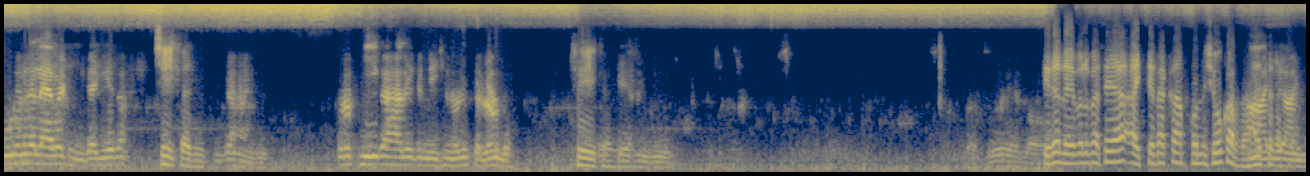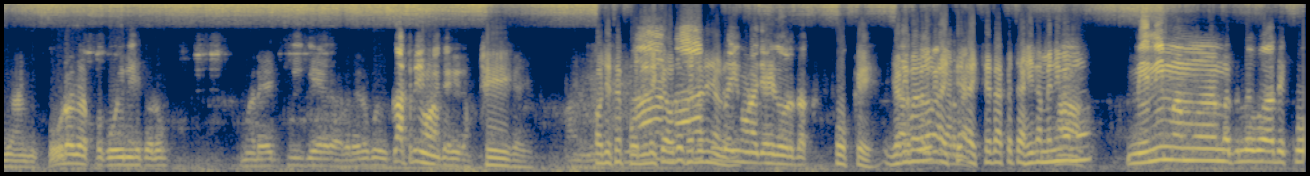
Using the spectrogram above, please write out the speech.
ਕੂਲੈਂਟ ਦਾ ਲੈਵਲ ਠੀਕ ਹੈ ਜੀ ਇਹਦਾ ਠੀਕ ਹੈ ਜੀ। ਠੀਕ ਹੈ ਹਾਂਜੀ। ਚਲੋ ਠੀਕ ਆ ਹਾਲੇ ਕੰਡੀਸ਼ਨ ਉਹਦੀ ਚੱਲਣ ਦੋ। ਠੀਕ ਹੈ ਜੀ। ਹਾਂਜੀ। ਬਸ ਉਹ ਇਹ ਲਓ। ਇਹਦਾ ਲੈਵਲ ਵੈਸੇ ਆ ਇੱਥੇ ਤੱਕ ਆ ਫੁੱਲ ਸ਼ੋ ਕਰਦਾ ਨਾ ਇੱਥੇ ਹਾਂਜੀ ਤੱਕ। ਹਾਂਜੀ ਹਾਂਜੀ। ਥੋੜਾ ਜਿਹਾ ਆਪਾਂ ਕੋਈ ਨਹੀਂ ਚਲੋ। ਮੜੇ ਠੀਕ ਹੈ ਰੱਖਦੇ ਰਹੋ, ਕੋਈ ਘੱਟ ਨਹੀਂ ਹੋਣਾ ਚਾਹੀਦਾ। ਠੀਕ ਹੈ ਜੀ। ਹਾਂਜੀ। ਉਹ ਜਿੱਥੇ ਫੁੱਲ ਲਿਖਿਆ ਉਹਦੇ ਥੱਲੇ ਨਹੀਂ ਜਾਣਾ। ਹੋਣਾ ਚਾਹੀਦਾ ਉਰੇ ਤੱਕ। ਓਕੇ। ਜਿਹੜੀ ਮਤਲਬ ਇੱਥੇ। ਇੱਥੇ ਤੱਕ ਚਾਹੀਦਾ ਮਿਨੀਮਮ ਮਿਨੀਮਮ ਮਤਲਬ ਆ ਦੇਖੋ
